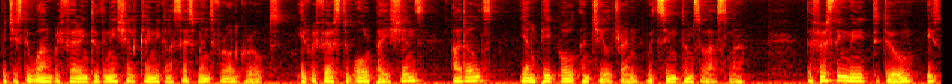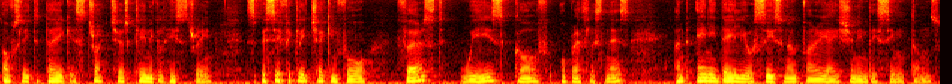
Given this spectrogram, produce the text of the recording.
which is the one referring to the initial clinical assessment for all groups. It refers to all patients, adults, young people, and children with symptoms of asthma. The first thing we need to do is obviously to take a structured clinical history specifically checking for first wheeze, cough, or breathlessness, and any daily or seasonal variation in these symptoms.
